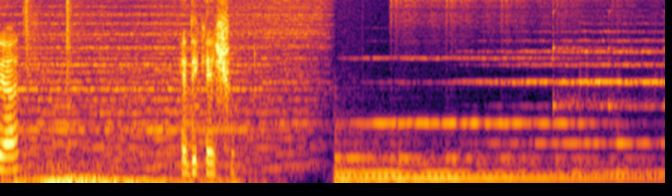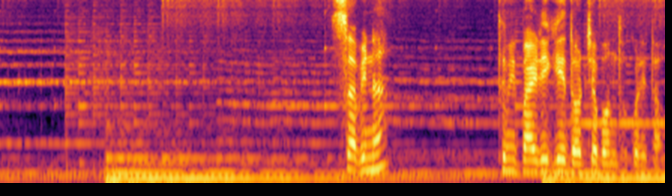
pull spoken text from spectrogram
জিয়াদ এদিকে এসো। সাবিনা, তুমি বাইরে গিয়ে দরজা বন্ধ করে দাও।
